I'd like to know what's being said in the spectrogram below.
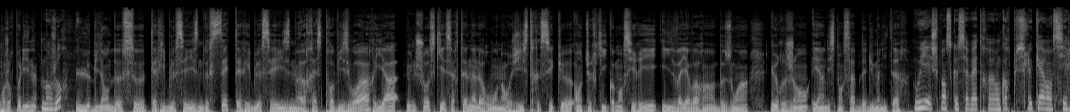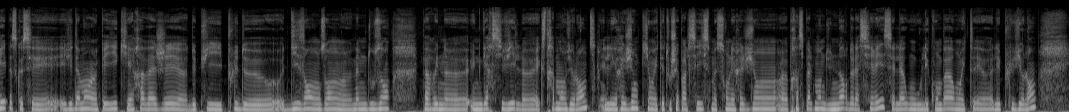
Bonjour Pauline. Bonjour. Le bilan de ce terrible séisme, de ces terribles séismes reste provisoire. Il y a une chose qui est certaine à l'heure où on enregistre, c'est que en Turquie comme en Syrie, il va y avoir un besoin urgent et indispensable d'aide humanitaire. Oui, et je pense que ça va être encore plus le cas en Syrie parce que c'est évidemment un pays qui est ravagé euh, depuis plus de 10 ans, 11 ans, euh, même 12 ans par une, euh, une guerre civile extrêmement violente. Les régions qui ont été touchées par le séisme sont les régions principalement du nord de la Syrie, c'est là où les combats ont été euh, les plus violents.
